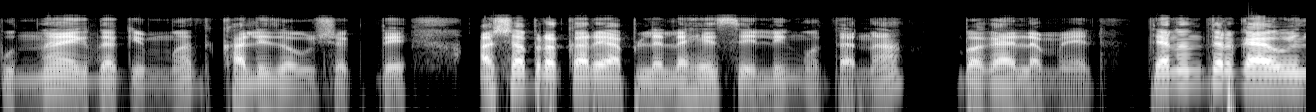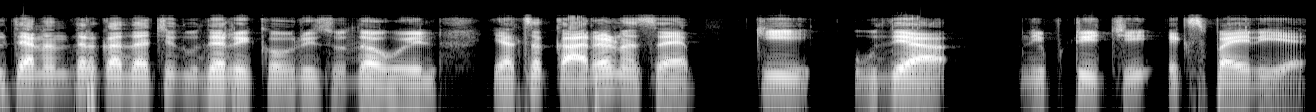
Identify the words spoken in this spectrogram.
पुन्हा एकदा किंमत खाली जाऊ शकते. अशा प्रकारे आपल्याला हे सेलिंग होताना बघायला मिळेल. त्यानंतर काय होईल? त्यानंतर कदाचित उद्या रिकव्हरी सुद्धा होईल. याचं कारण असं आहे की उद्या निफ्टीची एक्सपायरी आहे.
